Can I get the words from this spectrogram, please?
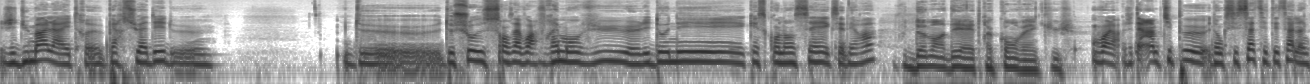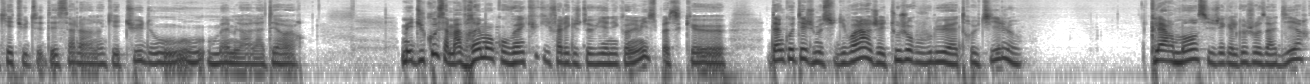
j'ai du mal à être persuadé de, de, de choses sans avoir vraiment vu les données, qu'est-ce qu'on en sait, etc. Vous demandez à être convaincu. Voilà, j'étais un petit peu. Donc c'est ça, c'était ça l'inquiétude, c'était ça l'inquiétude ou, ou même la, la terreur. Mais du coup, ça m'a vraiment convaincu qu'il fallait que je devienne économiste parce que d'un côté, je me suis dit voilà, j'ai toujours voulu être utile. Clairement, si j'ai quelque chose à dire,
